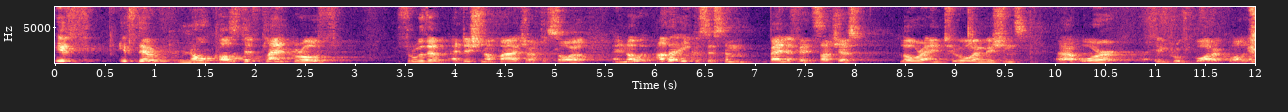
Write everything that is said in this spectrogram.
if, if there are no positive plant growth through the addition of biochar to soil and no other ecosystem benefits such as lower N2O emissions uh, or improved water quality,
